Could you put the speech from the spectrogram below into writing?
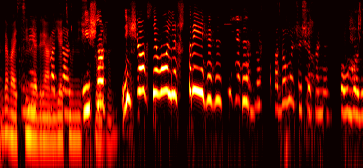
Давай, Где Адриан, я тебя уничтожу. Еще всего лишь три. Подум- Подумаешь, еще там полгода.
